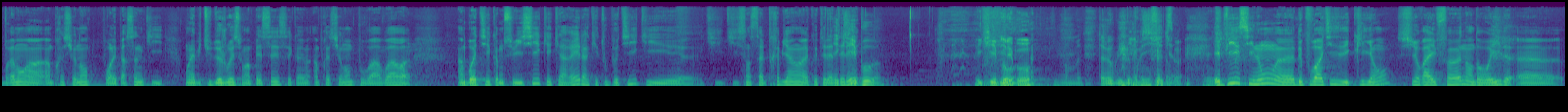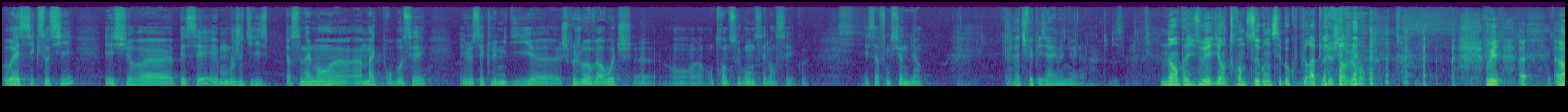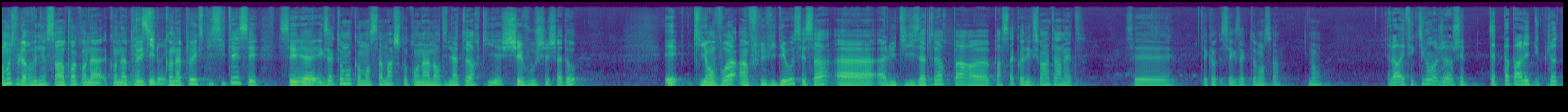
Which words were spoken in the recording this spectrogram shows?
vraiment euh, impressionnantes pour les personnes qui ont l'habitude de jouer sur un PC. C'est quand même impressionnant de pouvoir avoir un boîtier comme celui-ci, qui est carré, là, qui est tout petit, qui, est- qui, qui s'installe très bien à côté de la Et télé. qui est beau. hein. Et qui est Il beau. est beau. Non, mais T'avais oublié Il est magnifique. Et puis sinon, euh, de pouvoir utiliser des clients sur iPhone, Android, euh, OS X aussi, et sur euh, PC. Et moi, j'utilise personnellement un, un Mac pour bosser. Et je sais que le midi, euh, je peux jouer à Overwatch. euh, en, en 30 secondes, c'est lancé. Quoi. Et ça fonctionne bien. Là, tu fais plaisir à Emmanuel. hein, tu dis ça. Non, pas du tout. Il a dit en 30 secondes, c'est beaucoup plus rapide le chargement. Oui. euh, alors moi, je voulais revenir sur un point qu'on a, qu'on a, peu, Merci, qu'on a peu explicité. C'est, c'est euh, exactement comment ça marche. Donc, on a un ordinateur qui est chez vous, chez Shadow, et qui envoie un flux vidéo, c'est ça, à, à l'utilisateur par, euh, par sa connexion Internet. C'est, c'est exactement ça, non? Alors effectivement, je ne vais peut-être pas parler du cloud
